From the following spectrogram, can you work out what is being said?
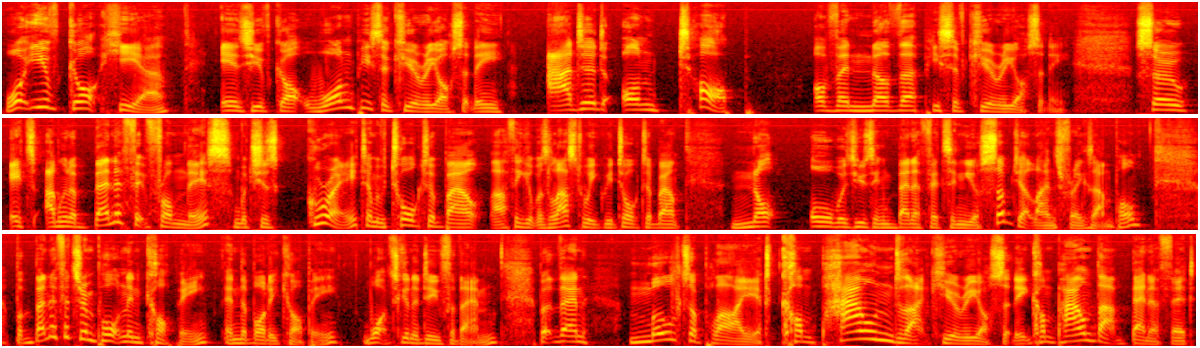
What you've got here is you've got one piece of curiosity added on top of another piece of curiosity. So it's I'm going to benefit from this, which is great. And we've talked about, I think it was last week, we talked about not always using benefits in your subject lines, for example. But benefits are important in copy, in the body copy, what's going to do for them. But then multiply it, compound that curiosity, compound that benefit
